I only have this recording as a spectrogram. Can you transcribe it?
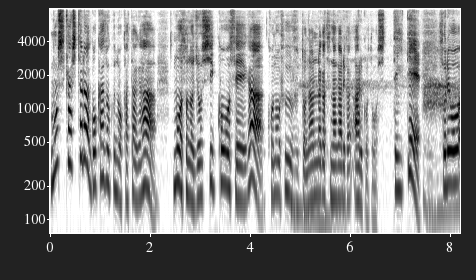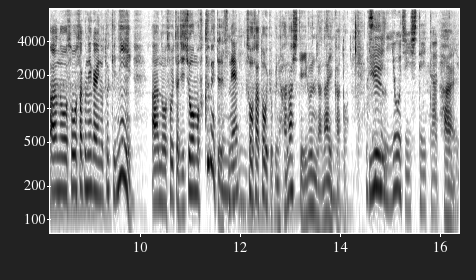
もしかしたらご家族の方が、もうその女子高生がこの夫婦と何らかつながりがあることを知っていて、それをあの捜索願いの時に、あの、そういった事情も含めてですね、捜査当局に話しているんじゃないかとすいう。でに用心していた。はい。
